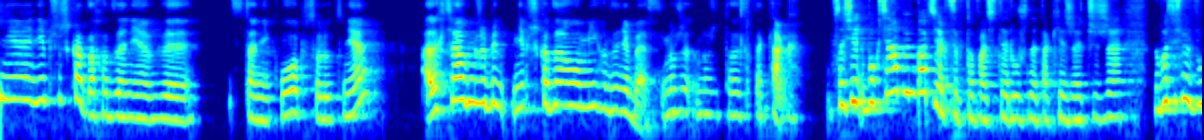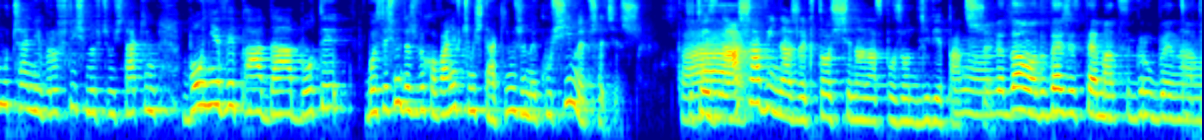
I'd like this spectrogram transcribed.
nie, nie przeszkadza chodzenie w staniku, absolutnie. Ale chciałabym, żeby nie przeszkadzało mi chodzenie bez. I może, może to jest takie... Tak. W sensie, bo chciałabym bardziej akceptować te różne takie rzeczy, że no bo jesteśmy wyuczeni, wyrośliśmy w czymś takim, bo nie wypada, bo ty, bo jesteśmy też wychowani w czymś takim, że my kusimy przecież. tak. Że to jest nasza wina, że ktoś się na nas porządliwie patrzy. No wiadomo, to też jest temat gruby na tak,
